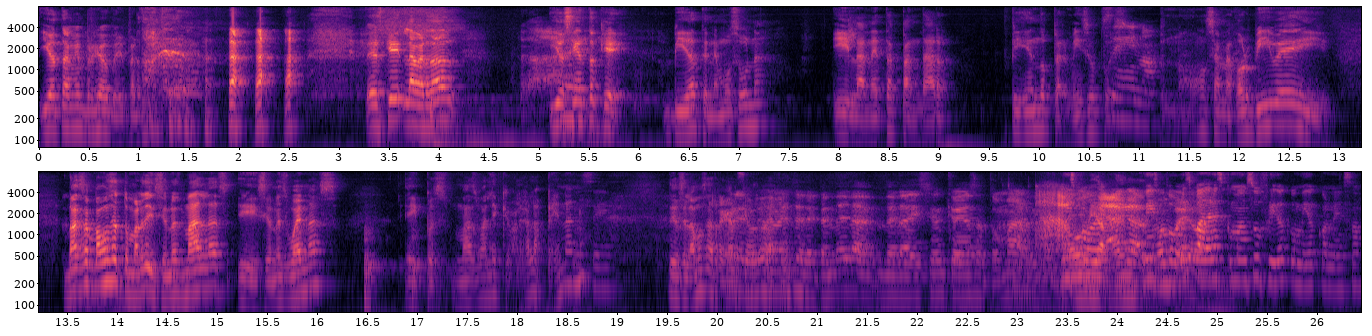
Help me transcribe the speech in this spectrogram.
Yo también prefiero pedir perdón. es que la verdad, yo siento que vida tenemos una y la neta para andar pidiendo permiso, pues, Sí, no. pues no, o sea, mejor vive y vas a- vamos a tomar decisiones malas y decisiones buenas y pues más vale que valga la pena, ¿no? Sí. Digo, se la vamos a regar que valga la Obviamente depende de la, de la decisión que vayas a tomar. Ah, mis Que obviamente. hagas, Mis ¿no? pobres Pero- padres como han sufrido conmigo con eso.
